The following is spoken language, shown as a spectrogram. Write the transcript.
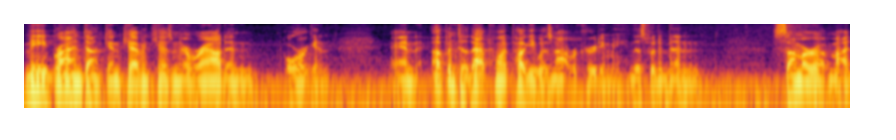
Me, Brian Duncan, Kevin Kisner were out in Oregon, and up until that point, Puggy was not recruiting me. This would have been summer of my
